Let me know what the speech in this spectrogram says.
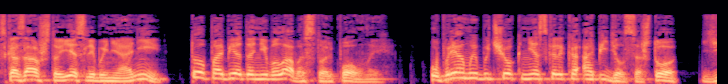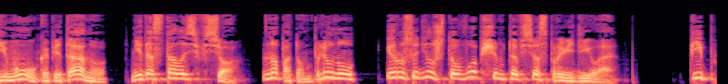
сказав, что если бы не они, то победа не была бы столь полной. Упрямый бычок несколько обиделся, что ему, капитану, не досталось все, но потом плюнул и рассудил, что в общем-то все справедливо. Пип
